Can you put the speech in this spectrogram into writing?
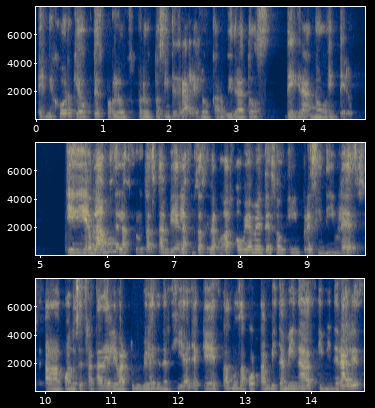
es mejor que optes por los productos integrales, los carbohidratos de grano entero. Y hablábamos de las frutas también, las frutas y verduras obviamente son imprescindibles uh, cuando se trata de elevar tus niveles de energía, ya que estas nos aportan vitaminas y minerales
